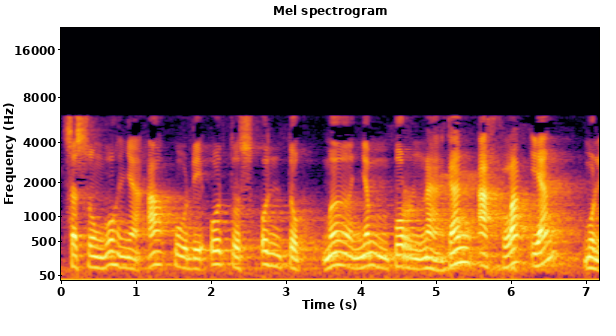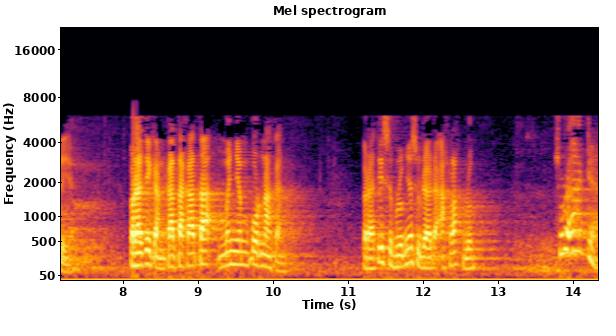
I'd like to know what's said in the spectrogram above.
Sesungguhnya aku diutus untuk menyempurnakan akhlak yang mulia. Perhatikan kata-kata menyempurnakan. Berarti sebelumnya sudah ada akhlak belum? Sudah ada.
